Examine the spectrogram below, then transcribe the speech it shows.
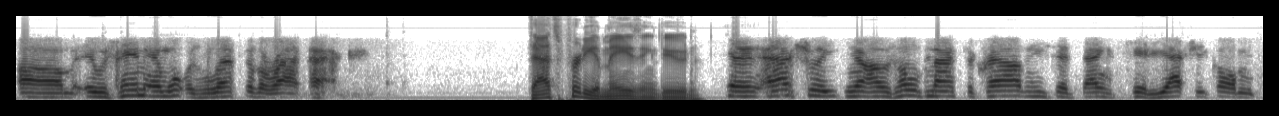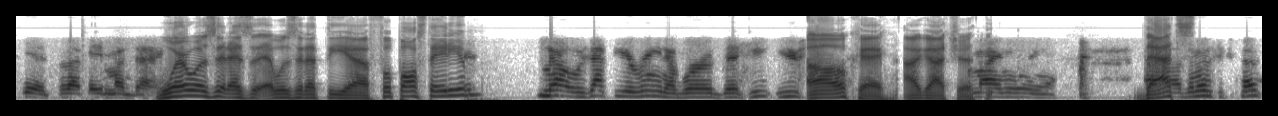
Um, it was him and what was left of the Rat Pack. That's pretty amazing, dude. And actually, you know, I was holding back the crowd, and he said, "Thanks, kid." He actually called me kid, so that made my day. Where was it? As was it at the uh, football stadium? No, it was at the arena where the Heat used to Oh, okay. I got you. Miami Arena. That's uh, the most expensive.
